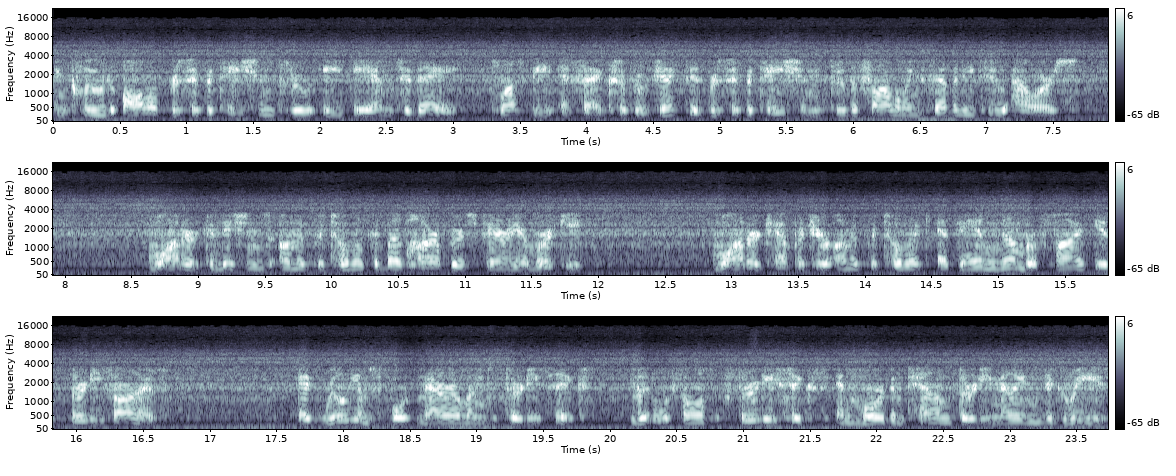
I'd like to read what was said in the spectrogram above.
include all precipitation through 8 a.m. today, plus the effects of projected precipitation through the following 72 hours. Water conditions on the Potomac above Harpers Ferry are murky. Water temperature on the Potomac at dam number 5 is 35. At Williamsport, Maryland, 36. Little Falls, 36 and Morgantown, 39 degrees.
